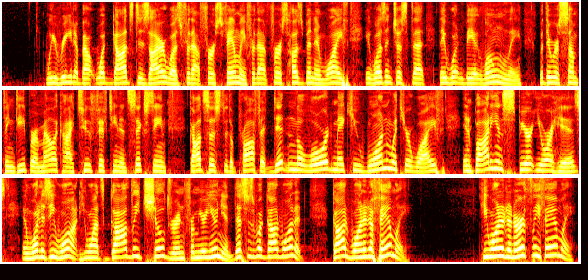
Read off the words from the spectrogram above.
we read about what God's desire was for that first family, for that first husband and wife. It wasn't just that they wouldn't be lonely, but there was something deeper. In Malachi 2 15 and 16, God says through the prophet, Didn't the Lord make you one with your wife? In body and spirit you are his. And what does he want? He wants godly children from your union. This is what God wanted. God wanted a family, he wanted an earthly family.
